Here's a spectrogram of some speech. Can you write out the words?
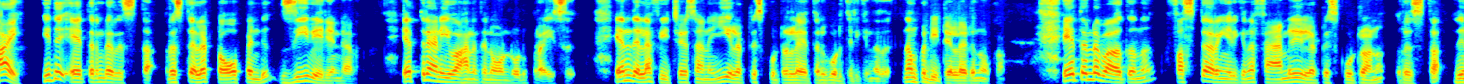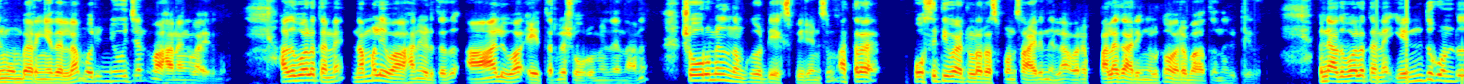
ഹായ് ഇത് ഏത്തറിന്റെ റിസ്ത. റിസ്തയിലെ ടോപ്പ് ആൻഡ് സി വേരിയന്റ് ആണ്. എത്രയാണ് ഈ വാഹനത്തിന്റെ ഓൺ റോഡ് പ്രൈസ് എന്തെല്ലാം ഫീച്ചേഴ്സാണ് ഈ ഇലക്ട്രിക് സ്കൂട്ടറിൽ ഏത്തർ കൊടുത്തിരിക്കുന്നത്? നമുക്ക് ഡീറ്റെയിൽ ആയിട്ട് നോക്കാം. ഏത്തറിന്റെ ഭാഗത്ത് നിന്ന് ഫസ്റ്റ് ഇറങ്ങിയിരിക്കുന്ന ഫാമിലി ഇലക്ട്രിക് സ്കൂട്ടറാണ് റിസ്ത. ഇതിനു മുമ്പ് ഇറങ്ങിയതെല്ലാം ഒരു ന്യൂജൻ വാഹനങ്ങളായിരുന്നു. അതുപോലെ തന്നെ നമ്മൾ ഈ വാഹനം എടുത്തത് ആലുവ ഏത്തറിന്റെ ഷോറൂമിൽ നിന്നാണ്. ഷോറൂമിൽ നിന്ന് നമുക്ക് കിട്ടിയ എക്സ്പീരിയൻസും അത്ര പോസിറ്റീവായിട്ടുള്ള റെസ്പോൺസ് ആയിരുന്നില്ല. അവരെ പല കാര്യങ്ങൾക്കും അവരുടെ ഭാഗത്തു നിന്ന് കിട്ടിയത്. പിന്നെ അതുപോലെ തന്നെ എന്തുകൊണ്ട്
